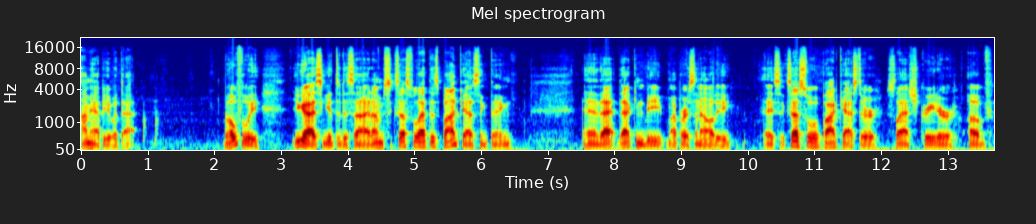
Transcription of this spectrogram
I'm happy with that. But hopefully, you guys can get to decide I'm successful at this podcasting thing. And that that can be my personality. A successful podcaster slash creator of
